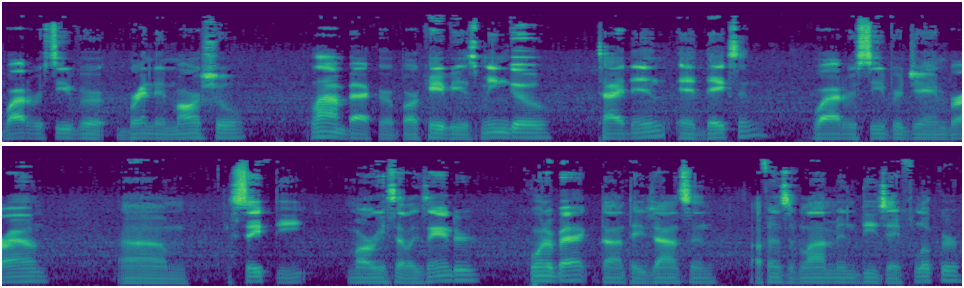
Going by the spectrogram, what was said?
wide receiver Brandon Marshall, linebacker Barkevious Mingo, tight end Ed Dickson, wide receiver Jan Brown, um, safety Maurice Alexander, cornerback Dontae Johnson, offensive lineman DJ Fluker,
